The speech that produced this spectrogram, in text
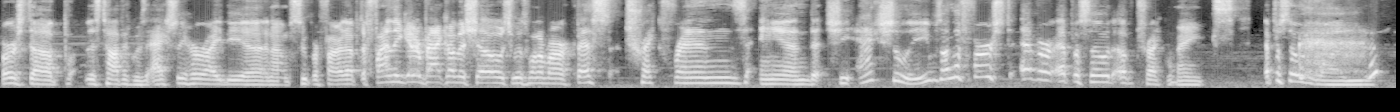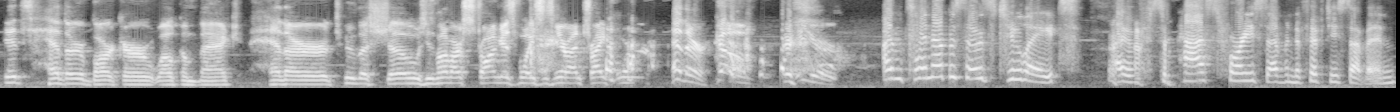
First up, this topic was actually her idea, and I'm super fired up to finally get her back on the show. She was one of our best Trek friends, and she actually was on the first ever episode of Trek Ranks. Episode one, it's Heather Barker. Welcome back, Heather, to the show. She's one of our strongest voices here on Tricorder. Heather, go! You're here. I'm 10 episodes too late. I've surpassed 47 to 57.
